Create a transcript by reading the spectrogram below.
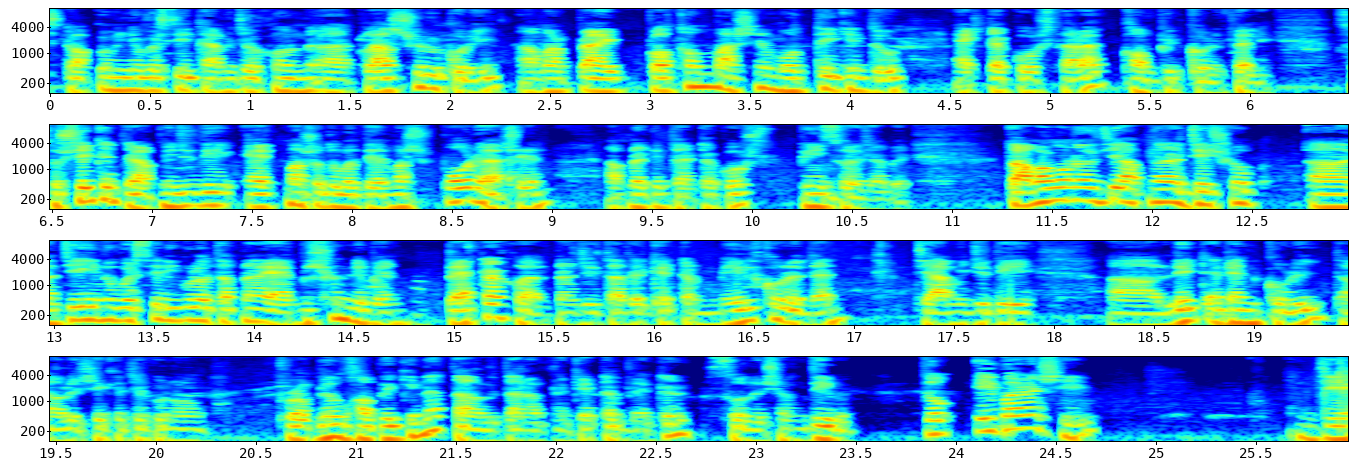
স্টকহোম ইউনিভার্সিটিতে আমি যখন ক্লাস শুরু করি, আমার প্রায় প্রথম মাসের মধ্যেই কিন্তু একটা কোর্স তারা কমপ্লিট করে ফেলে। তো সেক্ষেত্রে আপনি যদি এক মাস অথবা দেড় মাস পরে আসেন, আপনার কিন্তু একটা কোর্স মিস হয়ে যাবে। তো আমার মনে হয় যে আপনারা যেসব যে ইউনিভার্সিটিগুলোতে আপনারা অ্যাডমিশন নেবেন বেটার হয় আপনারা যদি তাদেরকে একটা মেল করে দেন যে আমি যদি লেট অ্যাটেন্ড করি, তাহলে সেক্ষেত্রে কোনো প্রবলেম হবে কিনা, তাহলে তারা আপনাকে একটা বেটার সলিউশন দিবে। তো এবার আসি যে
